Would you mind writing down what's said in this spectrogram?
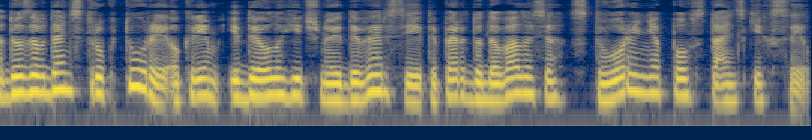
До завдань структури, окрім ідеологічної диверсії, тепер додавалося створення повстанських сил.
